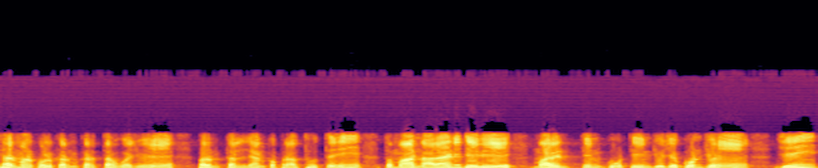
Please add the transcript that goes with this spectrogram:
धर्म को कर्म करता हुआ जो है परम कल्याण को प्राप्त होते हैं। तो माँ नारायणी देवी, हमारे तीन तीन जो जो गुण जो है, जी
